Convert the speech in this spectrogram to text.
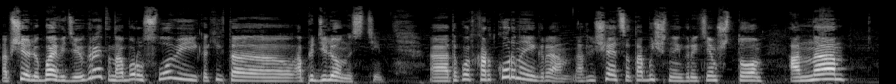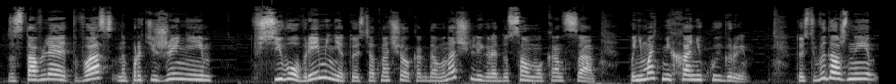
Вообще, любая видеоигра — это набор условий и каких-то э, определенностей. А, так вот, хардкорная игра отличается от обычной игры тем, что она заставляет вас на протяжении всего времени, то есть от начала, когда вы начали играть, до самого конца, понимать механику игры. То есть вы должны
